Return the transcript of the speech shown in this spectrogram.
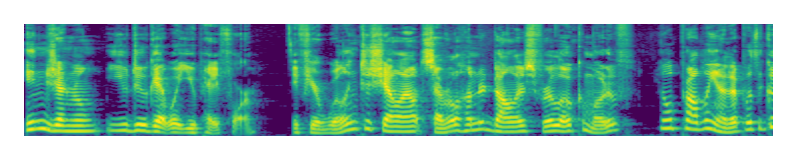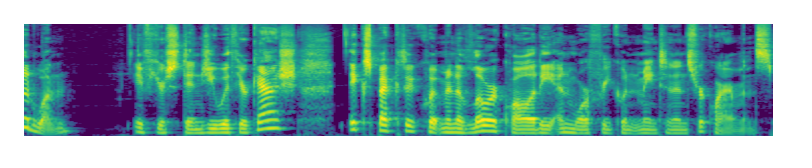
In general, you do get what you pay for. If you're willing to shell out several hundred dollars for a locomotive, you'll probably end up with a good one. If you're stingy with your cash, expect equipment of lower quality and more frequent maintenance requirements.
